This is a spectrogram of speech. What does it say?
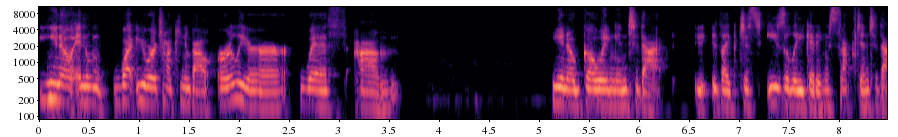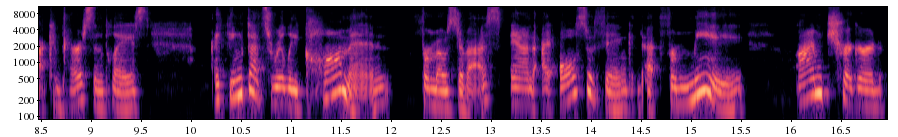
you know, in what you were talking about earlier with, um, you know, going into that like just easily getting sucked into that comparison place i think that's really common for most of us. And i also think that for me i'm triggered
